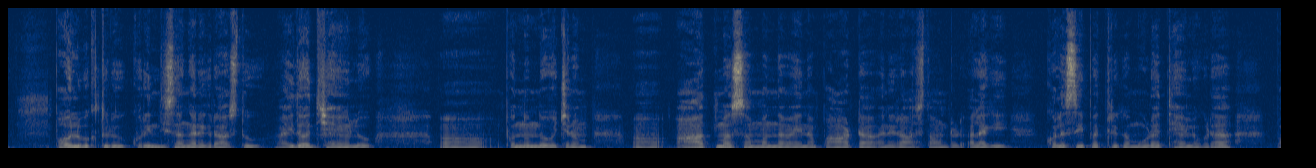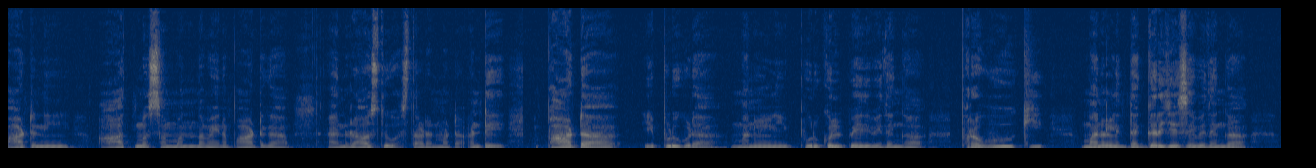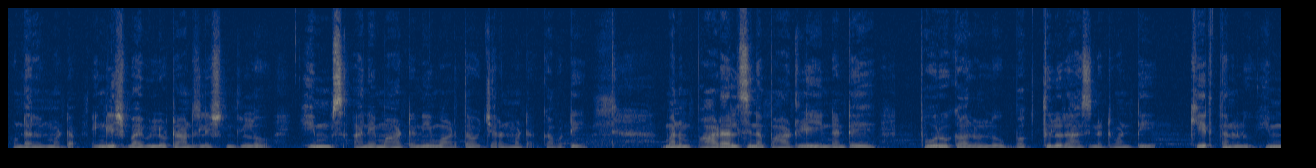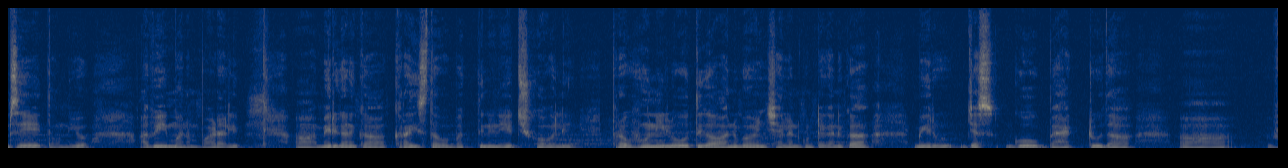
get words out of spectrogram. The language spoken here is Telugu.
పౌలు భక్తుడు కొరింది సంఘానికి రాస్తూ ఐదో అధ్యాయంలో పంతొమ్మిదో వచనం ఆత్మ సంబంధమైన పాట అని రాస్తూ ఉంటాడు. అలాగే కొలసి పత్రిక మూడో అధ్యాయంలో కూడా పాటని ఆత్మ సంబంధమైన పాటగా ఆయన రాస్తూ వస్తాడనమాట అంటే పాట ఎప్పుడు కూడా మనల్ని పురుకొల్పే విధంగా ప్రభువుకి మనల్ని దగ్గర చేసే విధంగా ఉండాలన్నమాట. ఇంగ్లీష్ బైబిల్లో ట్రాన్స్లేషన్లో హిమ్స్ అనే మాటని వాడుతూ వచ్చారనమాట కాబట్టి మనం పాడాల్సిన పాటలు ఏంటంటే పూర్వకాలంలో భక్తులు రాసినటువంటి కీర్తనలు హింస అయితే ఉన్నాయో అవి మనం పాడాలి. మీరు కనుక క్రైస్తవ భక్తిని నేర్చుకోవాలి ప్రభువుని లోతుగా అనుభవించాలనుకుంటే కనుక మీరు just go back to the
